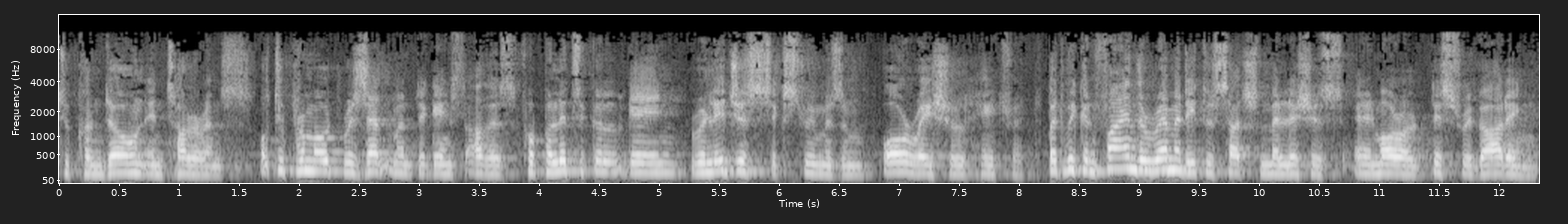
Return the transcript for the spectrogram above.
to condone intolerance, or to promote resentment against others for political gain, religious extremism, or racial hatred. But we can find the remedy to such malicious and immoral disregarding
